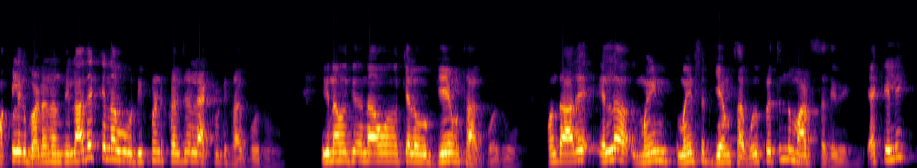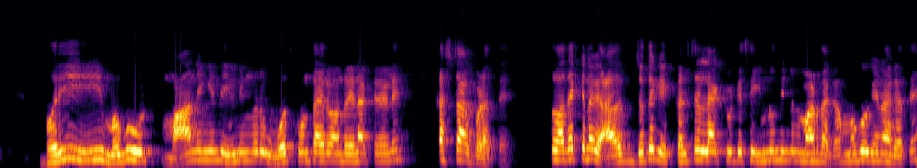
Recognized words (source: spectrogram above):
ಮಕ್ಕಳಿಗೆ ಬರ್ಡನ್ ಅಂತ ಇಲ್ಲ. ಅದಕ್ಕೆ ನಾವು ಡಿಫ್ರೆಂಟ್ ಕಲ್ಚರಲ್ ಆಕ್ಟಿವಿಟೀಸ್ ಆಗ್ಬೋದು. ಈಗ ನಾವು ನಾವು ಕೆಲವು ಗೇಮ್ಸ್ ಆಗ್ಬೋದು. ಒಂದು ಅದೇ, ಎಲ್ಲ ಮೈಂಡ್ ಮೈಂಡ್ ಸೆಟ್ ಗೇಮ್ಸ್ ಆಗ್ಬೋದು. ಪ್ರತಿಯೊಂದು ಮಾಡಿಸ್ತಾ ಇದೀವಿ. ಯಾಕೆ ಹೇಳಿ? ಬರೀ ಮಗು ಮಾರ್ನಿಂಗ್ ಇಂದ ಈವ್ನಿಂಗ್ ವರೆಗೂ ಓದ್ಕೊಂತಾ ಇರೋ ಅಂದ್ರೆ ಏನಾಗ್ತದೆ ಹೇಳಿ? ಕಷ್ಟ ಆಗ್ಬಿಡತ್ತೆ. ಸೊ ಅದಕ್ಕೆ ನಾವು ಜೊತೆಗೆ ಕಲ್ಚರಲ್ ಆಕ್ಟಿವಿಟೀಸ್ ಇನ್ನೊಂದು ಇನ್ನೊಂದು ಮಾಡಿದಾಗ ಮಗುಗೆ ಏನಾಗತ್ತೆ?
